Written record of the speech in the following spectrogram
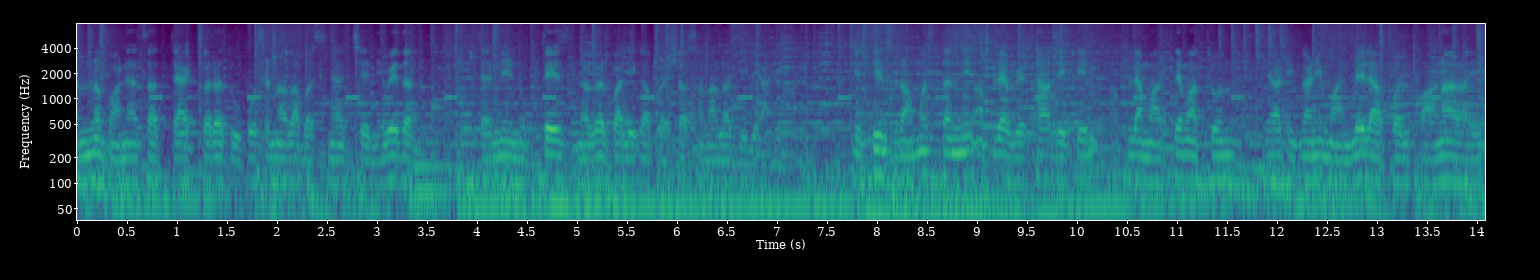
अन्न पाण्याचा त्याग करत उपोषणाला बसण्याचे निवेदन त्यांनी नुकतेच नगरपालिका प्रशासनाला दिले आहे. येथील ग्रामस्थांनी आपल्या व्यथा देखील आपल्या माध्यमातून या ठिकाणी मांडलेल्या आपण पाहणार आहे.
